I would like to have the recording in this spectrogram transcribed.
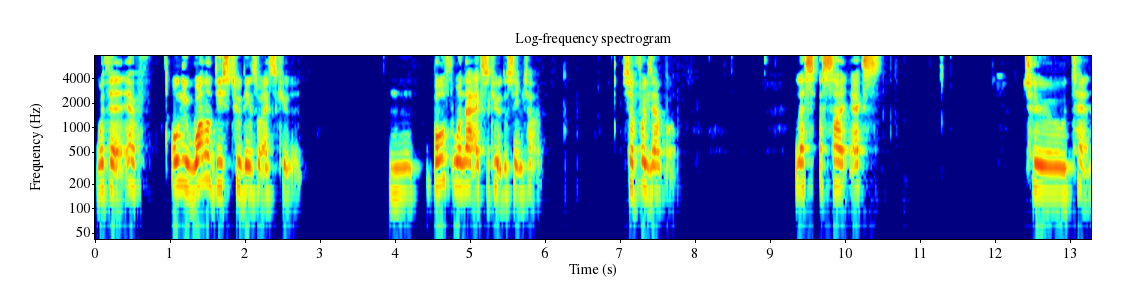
with an if, only one of these two things will execute. Both will not execute at the same time. So for example, let's assign x to 10.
